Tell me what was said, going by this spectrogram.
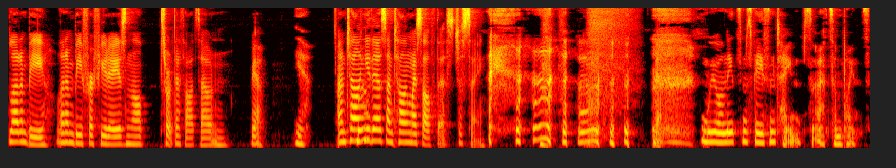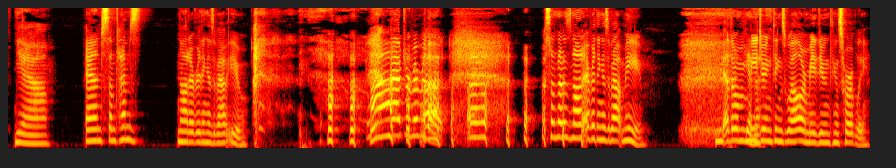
let them be, let them be for a few days and they'll sort their thoughts out. And yeah, Yeah. I'm telling you this. I'm telling myself this. Just saying. yeah. We all need some space and time so at some points. Yeah. And sometimes not everything is about you. I have to remember that. Sometimes not everything is about me. Either me doing things well or me doing things horribly.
